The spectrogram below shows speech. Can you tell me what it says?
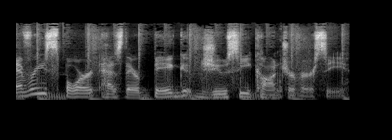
Every sport has their big, juicy controversy.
